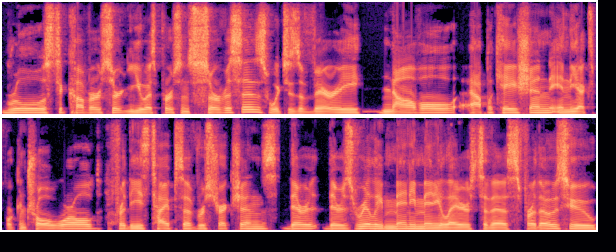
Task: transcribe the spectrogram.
rules to cover certain US person services, which is a very novel application in the export control world for these types of restrictions. There, there's really many, many layers to this. For those who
